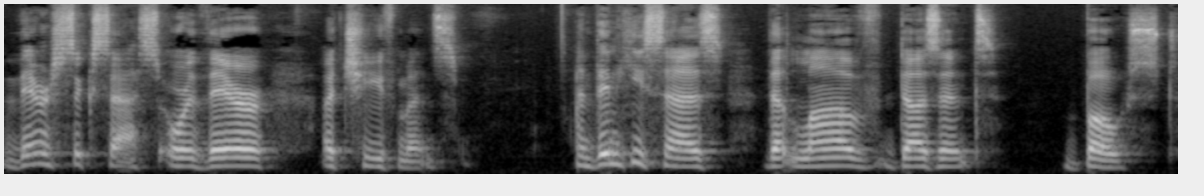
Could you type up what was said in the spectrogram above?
their success or their achievements. And then he says that love doesn't boast,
